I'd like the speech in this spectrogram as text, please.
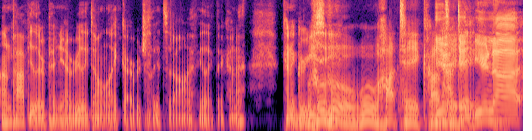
unpopular opinion, I really don't like garbage plates at all. I feel like they're kind of kind of greasy. Ooh, ooh, hot take. Hot You're, take. you're not.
